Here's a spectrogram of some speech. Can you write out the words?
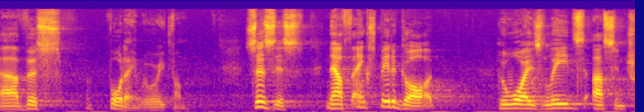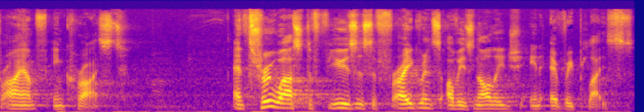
uh, verse 14, where we'll read from. It says this Now thanks be to God who always leads us in triumph in Christ, and through us diffuses the fragrance of his knowledge in every place.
